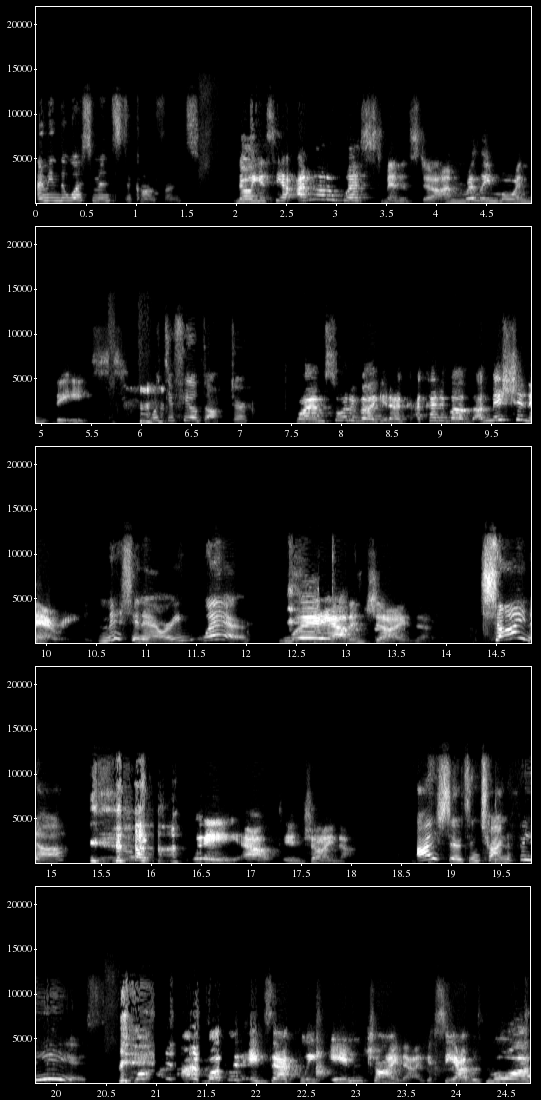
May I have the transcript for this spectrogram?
I mean the Westminster Conference. No, you see, I'm not a Westminster. I'm really more in the East. What's your field, Doctor? Why, I'm sort of a, you know, a kind of a, a missionary. Missionary? Where? Way out in China. China? Way, way out in China. I served in China for years. Well, I wasn't exactly in China. You see, I was more.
